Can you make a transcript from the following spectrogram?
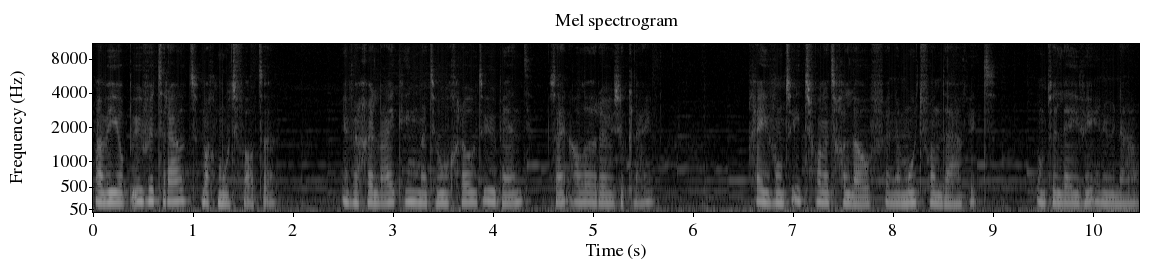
Maar wie op U vertrouwt, mag moed vatten. In vergelijking met hoe groot U bent, zijn alle reuzen klein. Geef ons iets van het geloof en de moed van David om te leven in Uw naam.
